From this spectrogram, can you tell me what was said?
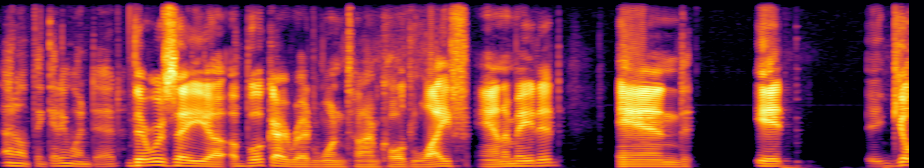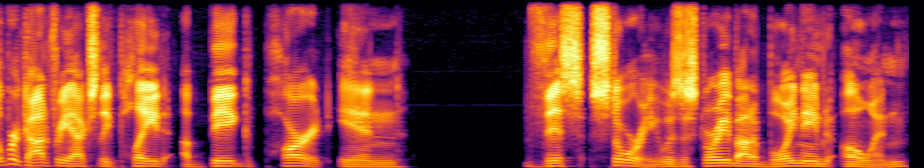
I don't think anyone did. There was a uh, a book I read one time called Life Animated, and it Gilbert Gottfried actually played a big part in this story. It was a story about a boy named Owen.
